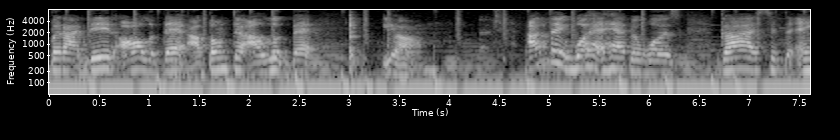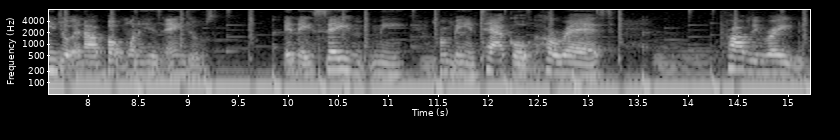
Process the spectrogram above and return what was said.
but I did all of that. I bumped her, I looked back. Yeah. I think what had happened was God sent the angel and I bumped one of his angels and they saved me from being tackled, harassed, probably raped,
